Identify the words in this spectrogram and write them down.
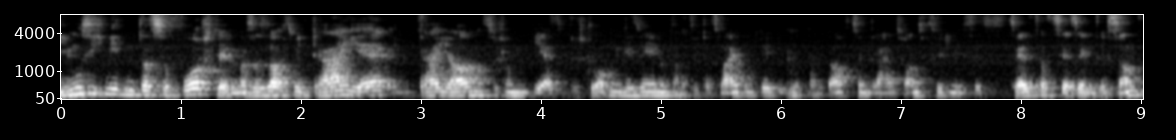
Wie muss ich mir das so vorstellen? Also du sagst, mit drei, Jahr, drei Jahren hast du schon die ersten Verstorbenen gesehen und dann hat sich das weiterentwickelt und dann mit 18, 23, wie du mir das erzählt hast, sehr, sehr interessant.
